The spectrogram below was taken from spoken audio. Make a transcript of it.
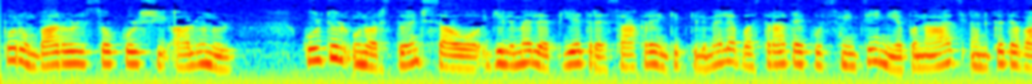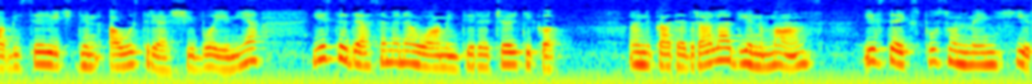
porumbarul, socul și alunul. Cultul unor stânci sau ghilimele pietre sacre, închid ghilimele, păstrate cu sfințenie până azi în câteva biserici din Austria și Boemia, este de asemenea o amintire celtică. În catedrala din Mans este expus un menhir.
